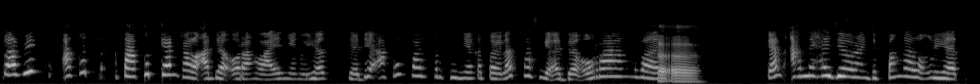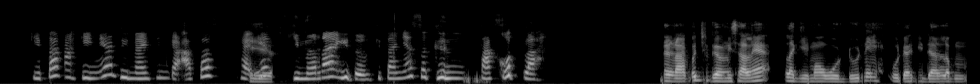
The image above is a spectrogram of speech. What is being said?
Tapi aku takut kan kalau ada orang lain yang lihat. Jadi aku pas perginya ke toilet pas nggak ada orang, Pan. Ah, ah. Kan aneh aja orang Jepang kalau lihat kita kakinya dinaikin ke atas kayaknya gimana gitu. Kitanya segen takut lah. dan aku juga misalnya lagi mau wudhu nih udah di dalam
